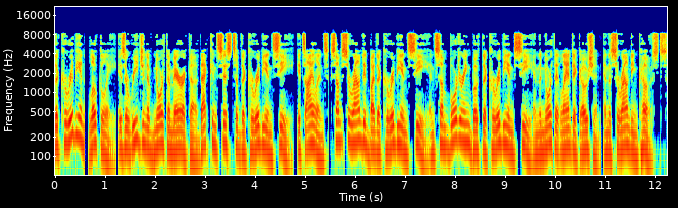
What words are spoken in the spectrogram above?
The Caribbean, locally, is a region of North America that consists of the Caribbean Sea, its islands some surrounded by the Caribbean Sea and some bordering both the Caribbean Sea and the North Atlantic Ocean and the surrounding coasts.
